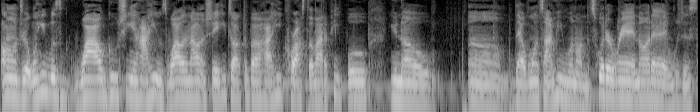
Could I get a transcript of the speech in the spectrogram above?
on when he was wild Gucci and how he was wilding out and shit, he talked about how he crossed a lot of people, you know, um, that one time he went on the Twitter rant and all that and was just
